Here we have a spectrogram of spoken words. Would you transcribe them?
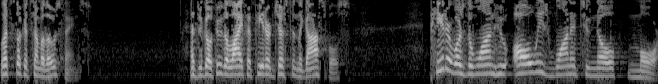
Let's look at some of those things. As we go through the life of Peter just in the Gospels, Peter was the one who always wanted to know more.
